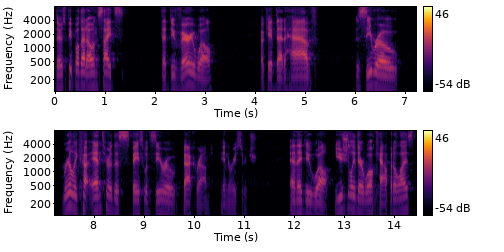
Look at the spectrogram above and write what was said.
there's people that own sites that do very well, okay, that have zero, really enter this space with zero background in research and they do well. Usually they're well capitalized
